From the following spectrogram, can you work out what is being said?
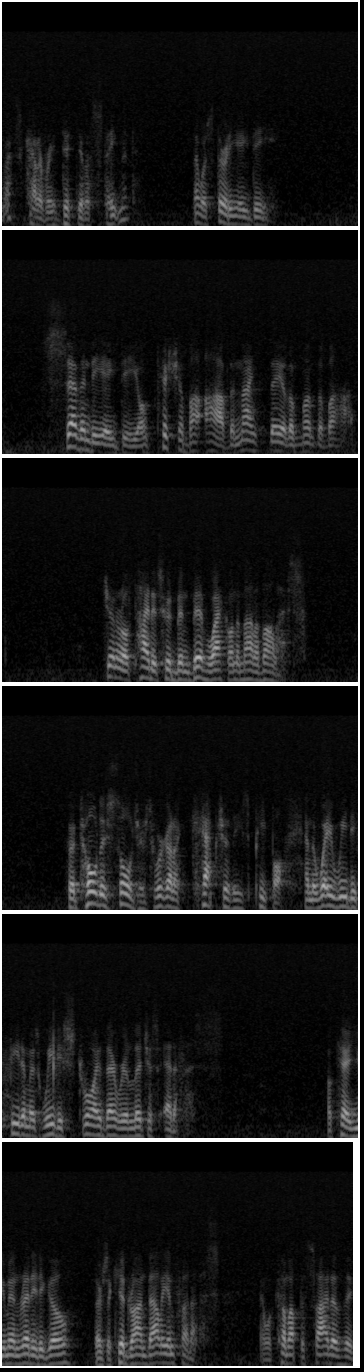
That's kind of a ridiculous statement. That was 30 A.D. 70 A.D. on Tisha B'Av, the ninth day of the month of Av. General Titus, who had been bivouac on the Mount of Olives, who had told his soldiers, we're going to capture these people. And the way we defeat them is we destroy their religious edifice. Okay, you men ready to go? There's a Kidron Valley in front of us. And we'll come up the side of the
